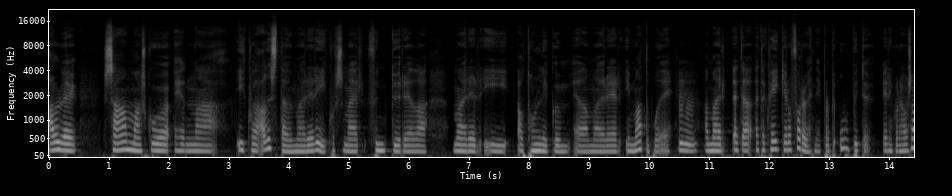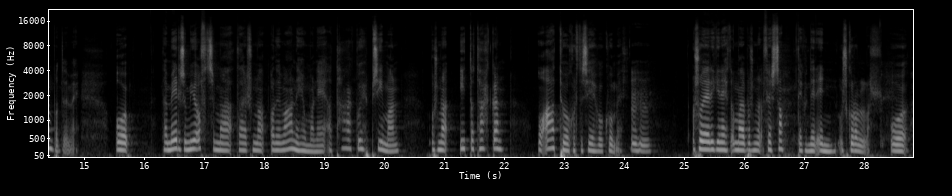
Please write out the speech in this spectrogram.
Alveg sama sko hérna í hvaða aðstæðum maður er í hvort sem maður er fundur eða maður er í, á tónleikum eða maður er í matabúði. -hmm. að maður, þetta, þetta kveikir á forvetni bara úbyttu er einhver að hafa sambandið mig. Og það meiri svo mjög oft sem að það er svona orðið vani hjá manni að taka upp síman og svona ít á takkan og aðtuga hvort það sé eitthvað komið. Mm og svo er ekki neitt og maður bara svona fer samt einhvern veginn inn og skrollar og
